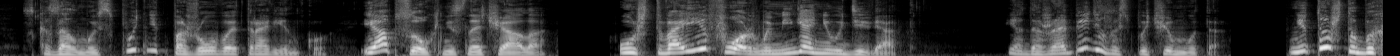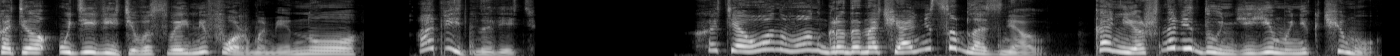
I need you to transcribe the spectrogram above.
— сказал мой спутник, пожевывая травинку. «И обсохни сначала. Уж твои формы меня не удивят». Я даже обиделась почему-то. Не то чтобы хотела удивить его своими формами, но обидно ведь. Хотя он вон градоначальниц соблазнял. Конечно, ведунье ему ни к чему.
